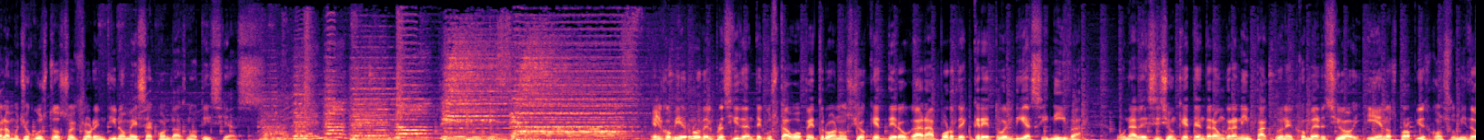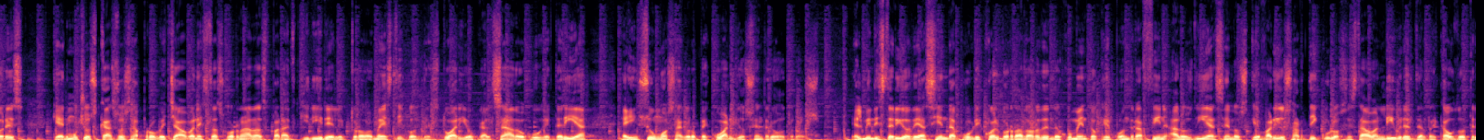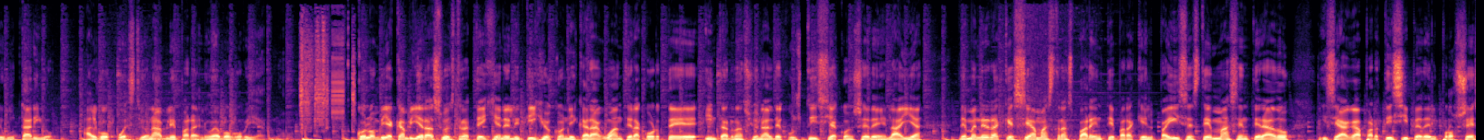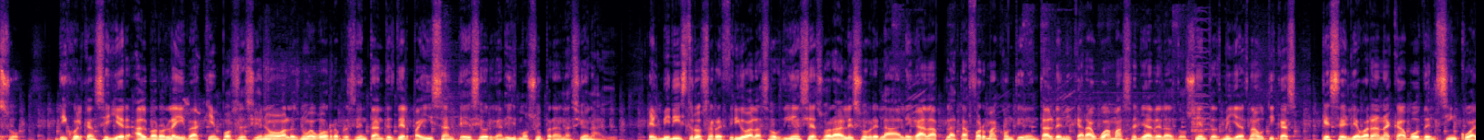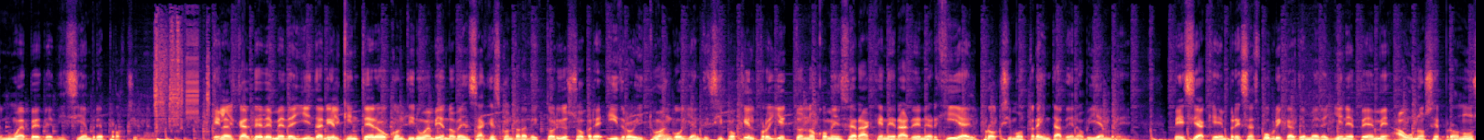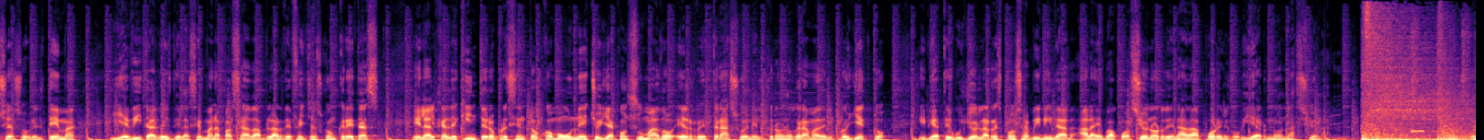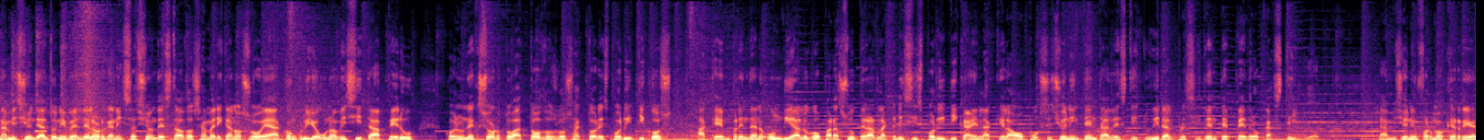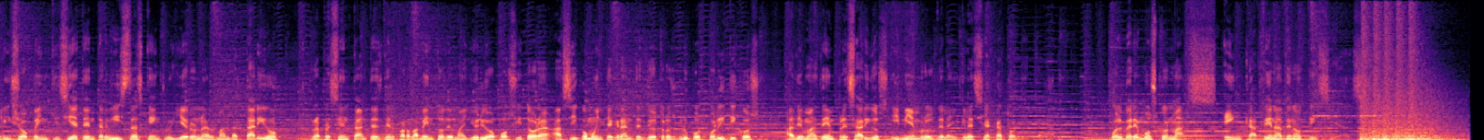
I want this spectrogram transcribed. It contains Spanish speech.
Hola, mucho gusto. Soy Florentino Mesa con las noticias. El gobierno del presidente Gustavo Petro anunció que derogará por decreto el día sin IVA, una decisión que tendrá un gran impacto en el comercio y en los propios consumidores que en muchos casos aprovechaban estas jornadas para adquirir electrodomésticos, vestuario, calzado, juguetería e insumos agropecuarios, entre otros. El Ministerio de Hacienda publicó el borrador del documento que pondrá fin a los días en los que varios artículos estaban libres del recaudo tributario, algo cuestionable para el nuevo gobierno. Colombia cambiará su estrategia en el litigio con Nicaragua ante la Corte Internacional de Justicia con sede en La Haya, de manera que sea más transparente para que el país esté más enterado y se haga partícipe del proceso, dijo el canciller Álvaro Leiva, quien posesionó a los nuevos representantes del país ante ese organismo supranacional. El ministro se refirió a las audiencias orales sobre la alegada plataforma continental de Nicaragua más allá de las 200 millas náuticas que se llevarán a cabo del 5 al 9 de diciembre próximo. El alcalde de Medellín, Daniel Quintero, continúa enviando mensajes contradictorios sobre Hidroituango y anticipó que el proyecto no comenzará a generar energía el próximo 30 de noviembre. Pese a que Empresas Públicas de Medellín EPM aún no se pronuncia sobre el tema y evita desde la semana pasada hablar de fechas concretas, el alcalde Quintero presentó como un hecho ya consumado el retraso en el cronograma del proyecto y le atribuyó la responsabilidad a la evacuación ordenada por el gobierno nacional. Una misión de alto nivel de la Organización de Estados Americanos OEA concluyó una visita a Perú con un exhorto a todos los actores políticos a que emprendan un diálogo para superar la crisis política en la que la oposición intenta destituir al presidente Pedro Castillo. La misión informó que realizó 27 entrevistas que incluyeron al mandatario, representantes del Parlamento de mayoría opositora, así como integrantes de otros grupos políticos, además de empresarios y miembros de la Iglesia Católica. Volveremos con más en Cadena de Noticias.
